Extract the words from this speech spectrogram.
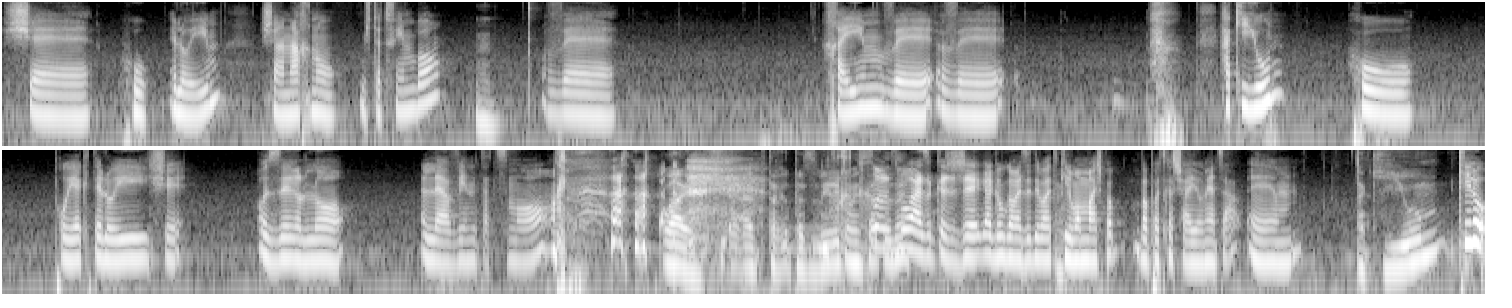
שהוא אלוהים, שאנחנו משתתפים בו, mm. וחיים ו... ו... הקיום הוא פרויקט אלוהי שעוזר לו להבין את עצמו. וואי, תסבירי את המשפט הזה? וואי, זה קשה. אגב, גם על זה דיברתי כאילו ממש בפודקאסט שהיום יצא. אמ, הקיום כאילו,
